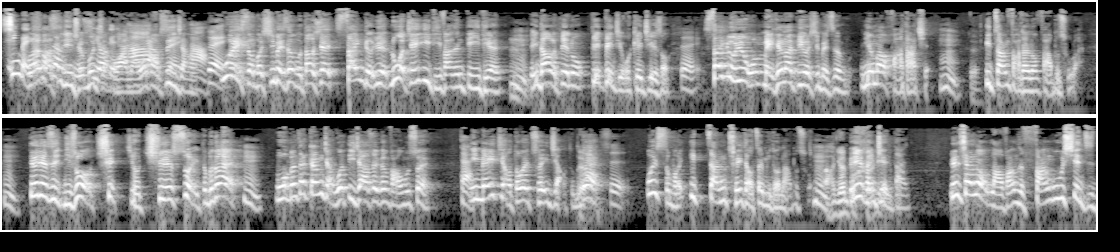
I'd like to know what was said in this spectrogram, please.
新北我来把事情全部讲完了，我把事情讲完。对，为什么新北政府到现在三个月？如果今天议题发生第一天，嗯，领导的辩论辩辩解我可以接受。对，三个月我每天都在逼问新北政府，你有没有罚他钱？嗯，对，一张罚单都罚不出来。嗯，第二件事，你说我缺有缺税，对不对？嗯，我们在刚讲过地价税跟房屋税，你每缴都会催缴，对不对？是，为什么一张催缴证明都拿不出？嗯，原因很简单。因为像那种老房子，房屋限值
